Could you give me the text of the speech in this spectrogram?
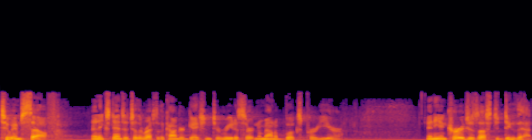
to himself and extends it to the rest of the congregation to read a certain amount of books per year. And he encourages us to do that.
